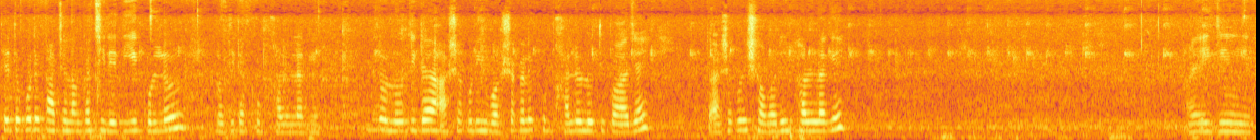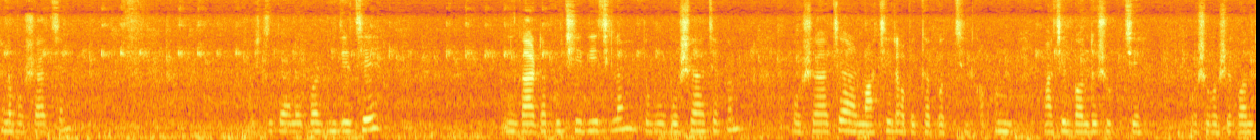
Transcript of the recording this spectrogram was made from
থেতো করে কাঁচা লঙ্কা চিড়ে দিয়ে করলেও লতিটা খুব ভালো লাগে। লতিটা আশা করি বর্ষাকালে খুব ভালো লতি পাওয়া যায়। তো আশা করি সবারই ভালো লাগে। আর এই যে এখানে বসে আছেন। বৃষ্টিতে অনেকবার ভিজেছে। গাটা পুছিয়ে দিয়েছিলাম, তবু বসে আছে এখন। বসে আছে আর মাছের অপেক্ষা করছে। কখন মাছের গন্ধ শুকছে, বসে বসে গন্ধ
